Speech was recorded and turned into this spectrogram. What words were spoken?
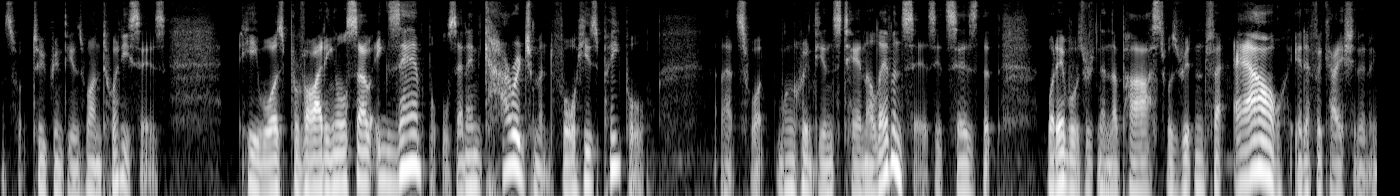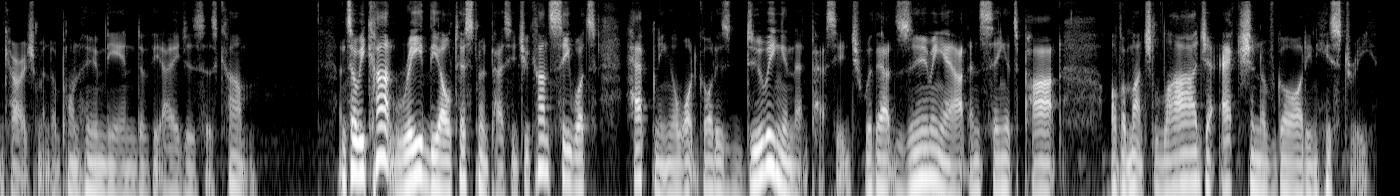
That's what 2 Corinthians 1:20 says. He was providing also examples and encouragement for his people. That's what 1 Corinthians 10:11 says. It says that whatever was written in the past was written for our edification and encouragement upon whom the end of the ages has come. And so we can't read the Old Testament passage, You can't see what's happening or what God is doing in that passage without zooming out and seeing it's part of a much larger action of God in history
